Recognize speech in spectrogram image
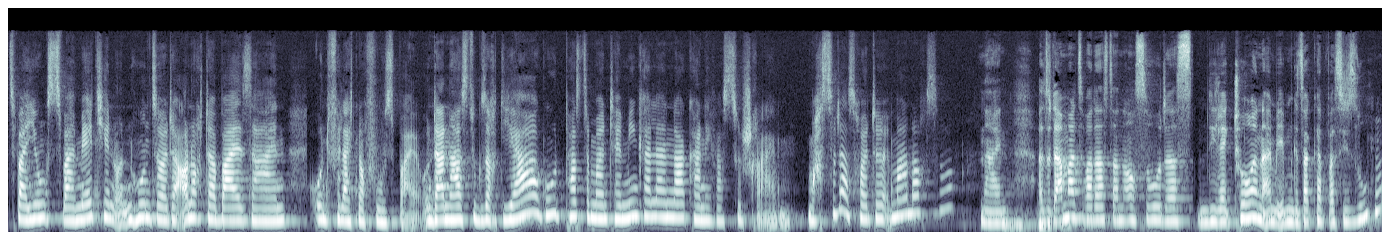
zwei Jungs, zwei Mädchen und ein Hund sollte auch noch dabei sein und vielleicht noch Fußball. Und dann hast du gesagt, ja, gut, passt in meinen Terminkalender, kann ich was zu schreiben. Machst du das heute immer noch so? Nein. Also damals war das dann auch so, dass die Lektorin einem eben gesagt hat, was sie suchen.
